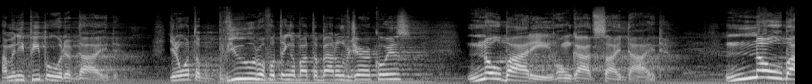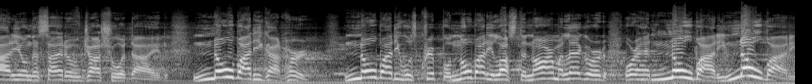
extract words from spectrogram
How many people would have died? You know what the beautiful thing about the Battle of Jericho is? Nobody on God's side died. Nobody on the side of Joshua died. Nobody got hurt. Nobody was crippled. Nobody lost an arm, a leg, or, or had nobody. Nobody.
